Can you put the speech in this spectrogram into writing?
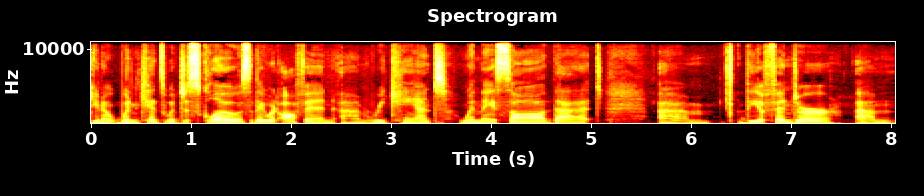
you know when kids would disclose they would often um, recant when they saw that um, the offender um,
